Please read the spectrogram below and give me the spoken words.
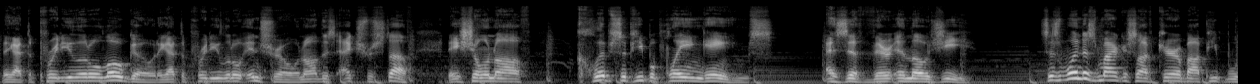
They got the pretty little logo. They got the pretty little intro and all this extra stuff. They showing off clips of people playing games as if they're MLG. Since when does Microsoft care about people,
